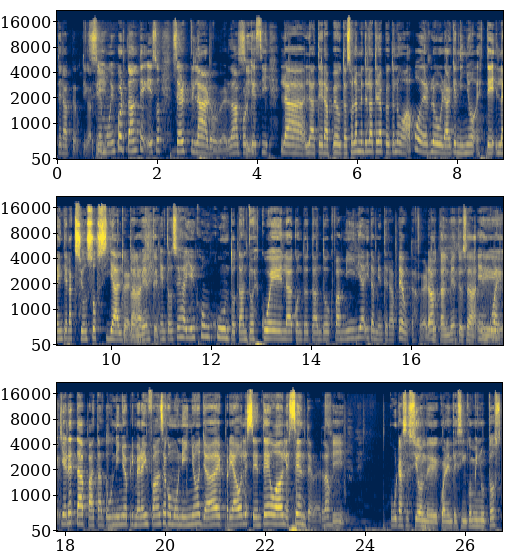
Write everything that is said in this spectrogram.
terapéutica. es muy importante eso, ser claro, ¿verdad? Porque si la, terapeuta, solamente la terapeuta no va a poder lograr que el niño esté la interacción social, ¿verdad? Totalmente. Entonces ahí en conjunto, tanto escuela, con tanto familia y también terapeutas, ¿verdad? Totalmente, o sea... En eh, cualquier etapa, tanto un niño de primera infancia como un niño ya de preadolescente o adolescente, ¿verdad? Sí una sesión de 45 minutos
